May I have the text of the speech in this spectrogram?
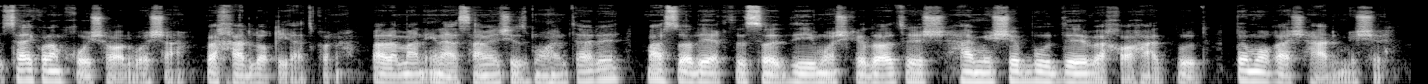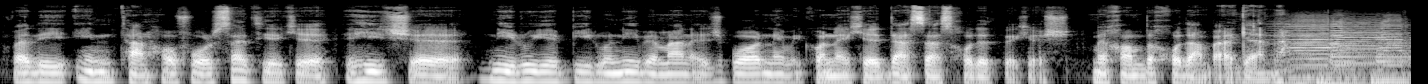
سعی کنم خوشحال باشم و خلاقیت کنم. برای من این از همه چیز مهمتره. مسائل اقتصادی مشکلاتش همیشه بوده و خواهد بود. به موقعش حل میشه. ولی این تنها فرصتیه که هیچ نیروی بیرونی به من اجبار نمی‌کنه که دست از خودت بکش. می‌خوام به خودم برگردم. thank you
